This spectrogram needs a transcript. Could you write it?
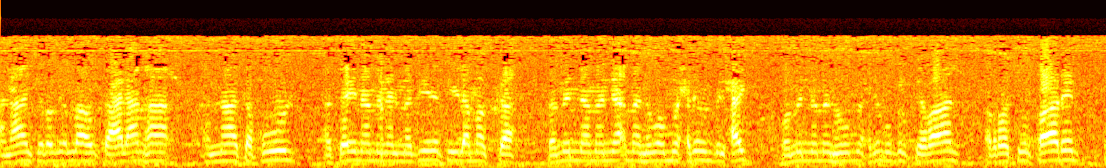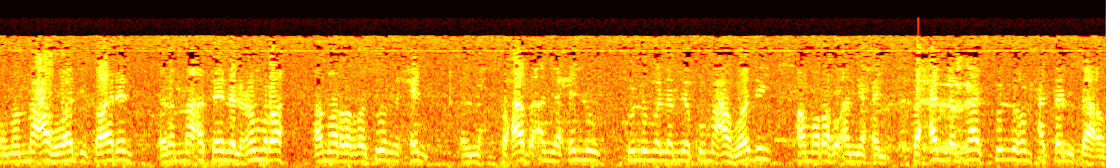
عن عائشة رضي الله تعالى عنها أنها تقول أتينا من المدينة إلى مكة فمنا من من هو محرم بالحج ومنا من هو محرم بالقرآن. الرسول قارن ومن معه هدي قارن. ولما أتينا العمرة أمر الرسول الحل الصحابة أن يحلوا كل من لم يكن معه هدي أمره أن يحل. فحل الناس كلهم حتى نساءه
